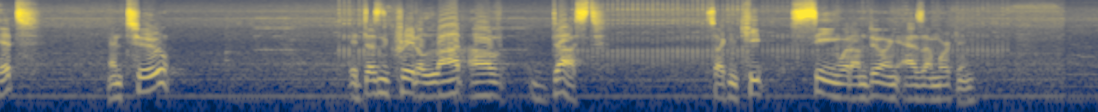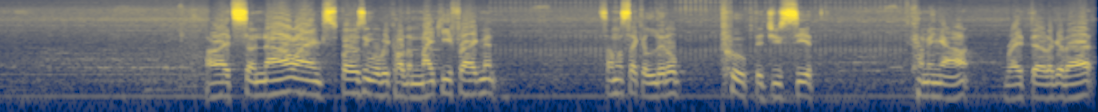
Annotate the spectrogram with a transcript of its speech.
it. And two, it doesn't create a lot of dust. So I can keep seeing what I'm doing as I'm working. All right, so now I'm exposing what we call the Mikey fragment. It's almost like a little poop that you see it coming out right there. Look at that.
